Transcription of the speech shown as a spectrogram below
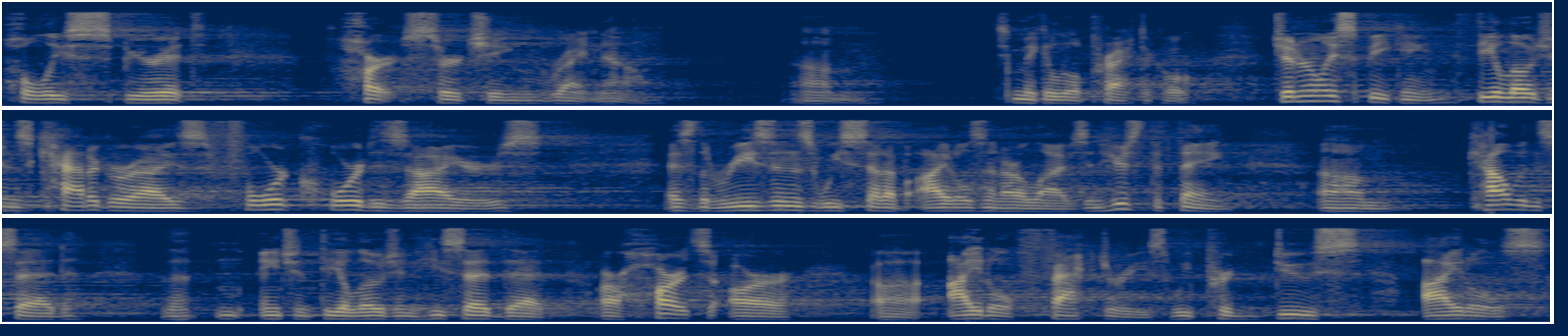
Holy Spirit heart searching right now. Um, to make it a little practical. Generally speaking, theologians categorize four core desires as the reasons we set up idols in our lives. And here's the thing um, Calvin said, the ancient theologian, he said that our hearts are uh, idol factories. We produce idols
